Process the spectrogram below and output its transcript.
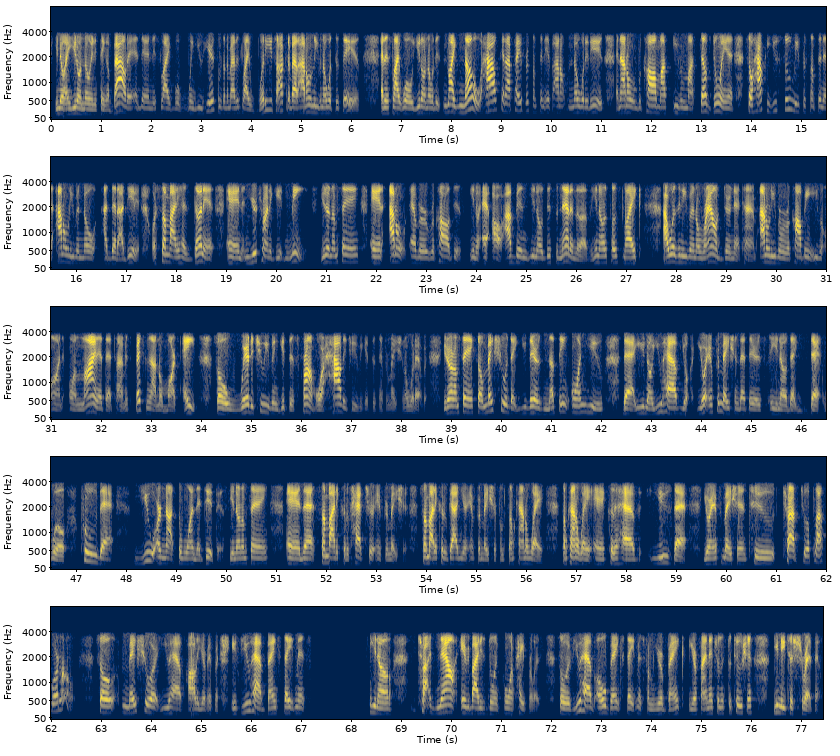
you know, and you don't know anything about it. And then it's like, well, when you hear something about it, it's like, what are you talking about? I don't even know what this is. And it's like, well, you don't know what it. Like, no, how can I pay for something if I don't know what it is and I don't recall my even myself doing it? So how can you sue me for something that I don't even know uh, that I did it, or somebody has done it and you're trying to get me? You know what I'm saying? And I don't ever recall this, you know, at all. I've been, you know, this and that and another. You know, so it's like I wasn't even around during that time. I don't even recall being even on online at that time, especially not on March eighth. So where did you even get this from, or how did you even get this information, or whatever? You know what I'm saying? So make sure that you there's nothing on you that you know you have your your information that there's you know that that will prove that you are not the one that did this. You know what I'm saying? And that somebody could have hacked your information. Somebody could have gotten your information from some kind of way, some kind of way, and could have used that your information to try to apply for a loan. So make sure you have all of your information. If you have bank statements, you know, try now everybody's doing going paperless. So if you have old bank statements from your bank, your financial institution, you need to shred them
